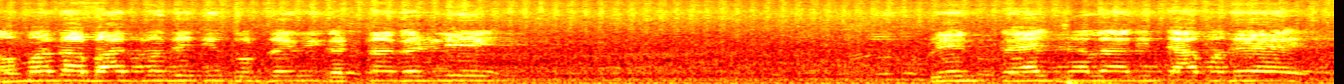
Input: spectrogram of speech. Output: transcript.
अहमदाबादमध्ये जी दुर्दैवी घटना घडली प्लेन क्रॅश झाला आणि त्यामध्ये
